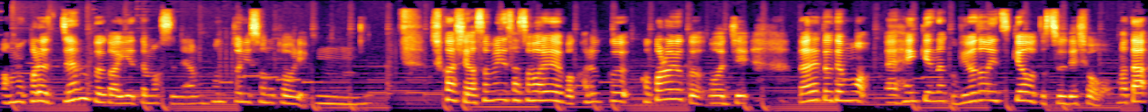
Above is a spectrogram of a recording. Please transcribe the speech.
あ、もうこれ全部が言えてますね。本当にその通り。うん。しかし、遊びに誘われれば軽く、心よく応じ、誰とでも、え偏見なく平等に付き合おうとするでしょう。また、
